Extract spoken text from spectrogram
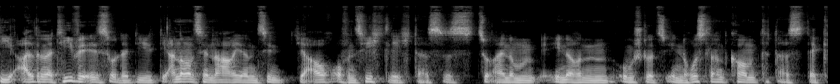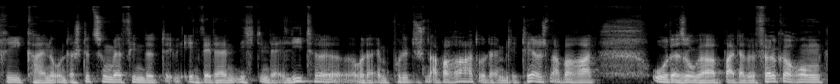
Die Alternative ist oder die, die anderen Szenarien sind ja auch offensichtlich, dass es zu einem inneren Umsturz in Russland kommt, dass der Krieg keine Unterstützung mehr findet, entweder nicht in der Elite oder im politischen Apparat oder im militärischen Apparat oder sogar bei der Bevölkerung.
